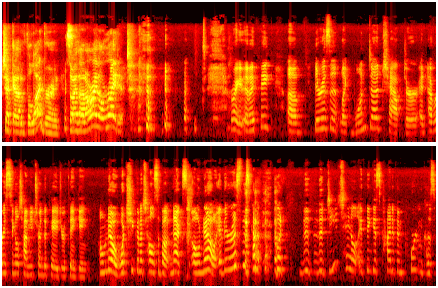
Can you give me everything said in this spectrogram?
check out of the library. So I thought, all right, I'll write it. right. right. And I think um, there isn't like one dead chapter, and every single time you turn the page, you're thinking, oh no, what's she going to tell us about next? Oh no. And there is this kind of, but the, the detail I think is kind of important because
